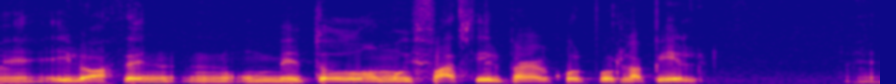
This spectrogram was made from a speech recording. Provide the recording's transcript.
¿eh? Y lo hacen un método muy fácil para el cuerpo, es la piel. ¿eh?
